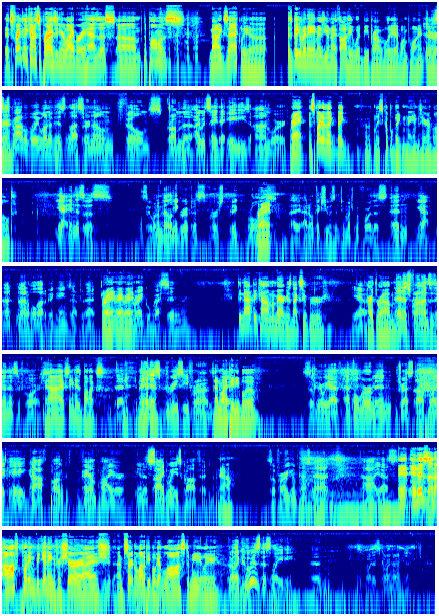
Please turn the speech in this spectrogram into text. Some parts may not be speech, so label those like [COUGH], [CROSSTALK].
It's frankly kind of surprising your library has this. Um, De Palma's [LAUGHS] not exactly uh, as big of a name as you and I thought he would be, probably at one point. And this is probably one of his lesser known films from the I would say the 80s onward. right. In spite of a big, at least a couple big names here involved. Yeah, and this was let's say one of Melanie Griffith's first big roles. Right. I, I don't think she was in too much before this, and yeah, not not a whole lot of big names after that. Right, right, right. Greg Wasson. Did not become America's Next Super Yeah. Heartthrob. Dennis Franz is in this, of course. Yeah, I've seen his buttocks. Den- [LAUGHS] Thank Dennis Greasy Franz. Okay. NYPD Blue. So here we have Ethel Merman dressed up like a goth punk vampire in a sideways coffin. Yeah. So far, are you impressed, Matt? Ah, yes. It, it is an off-putting beginning for sure. I sh- I'm certain a lot of people get lost immediately. They're like, who is this lady? And what is going on here?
